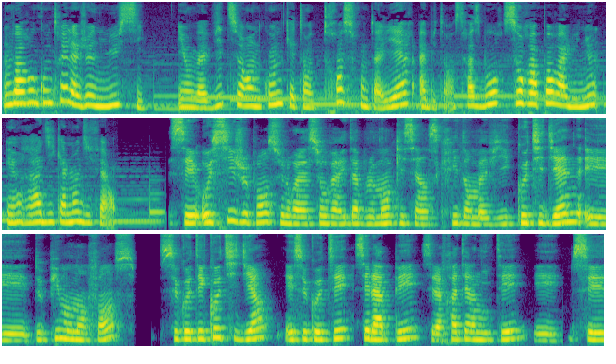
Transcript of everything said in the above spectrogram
On va rencontrer la jeune Lucie, et on va vite se rendre compte qu'étant transfrontalière, habitant à Strasbourg, son rapport à l'Union est radicalement différent. C'est aussi, je pense, une relation véritablement qui s'est inscrite dans ma vie quotidienne et depuis mon enfance. Ce côté quotidien et ce côté, c'est la paix, c'est la fraternité et c'est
